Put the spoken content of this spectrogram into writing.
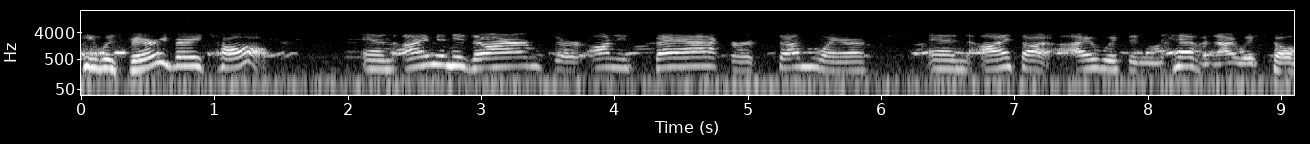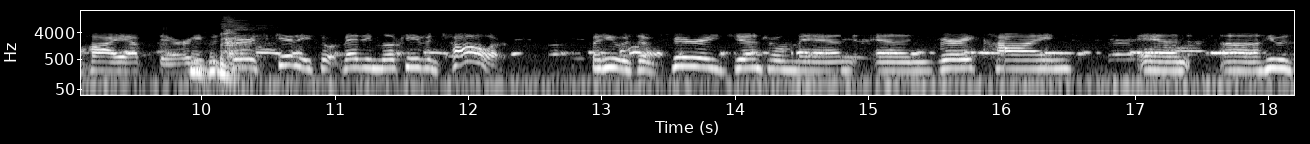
He was very, very tall. And I'm in his arms or on his back or somewhere. And I thought I was in heaven. I was so high up there. He was very skinny, so it made him look even taller. But he was a very gentle man and very kind. And uh, he was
